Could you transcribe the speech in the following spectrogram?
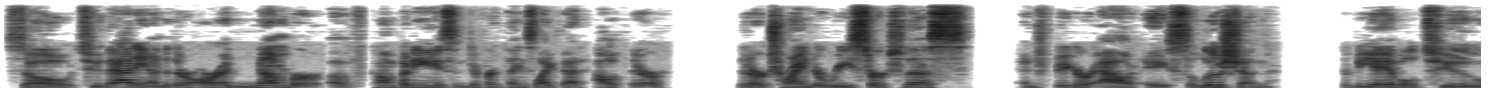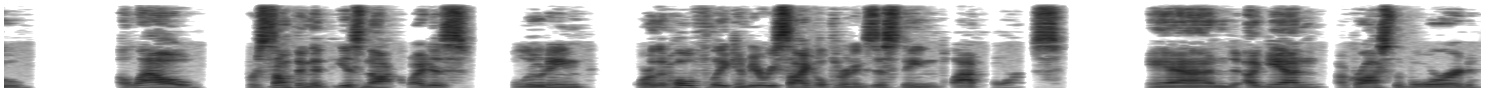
So, to that end, there are a number of companies and different things like that out there that are trying to research this and figure out a solution to be able to allow for something that is not quite as polluting or that hopefully can be recycled through an existing platforms. And again, across the board,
